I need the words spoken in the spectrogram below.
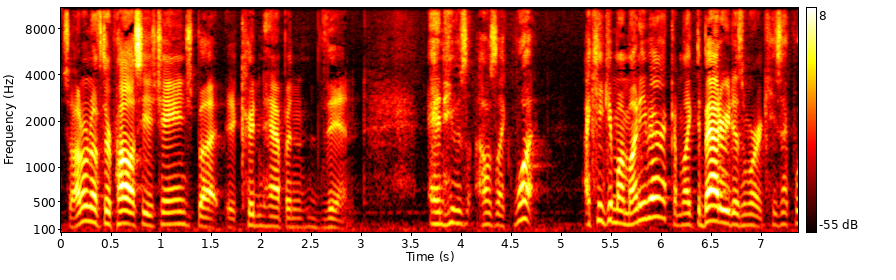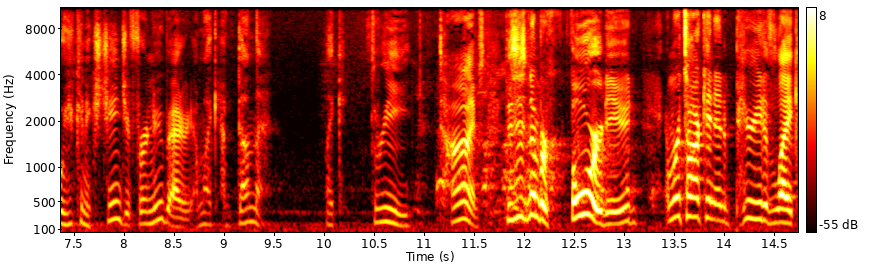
So I don't know if their policy has changed, but it couldn't happen then. And he was, I was like, What? I can't get my money back? I'm like, The battery doesn't work. He's like, Well, you can exchange it for a new battery. I'm like, I've done that like three times. This is number four, dude. And we're talking in a period of like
